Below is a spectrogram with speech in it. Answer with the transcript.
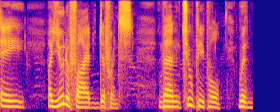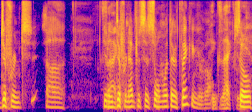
a a unified difference than two people with different, uh, you know, different emphasis on what they're thinking about. Exactly. So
